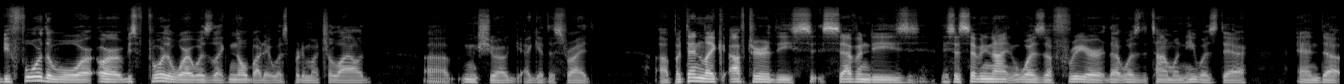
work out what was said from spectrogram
before the war or before the war was like nobody was pretty much allowed uh, make sure I, I get this right. Uh, but then like after the 70s he says 79 was a freer that was the time when he was there. And uh,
